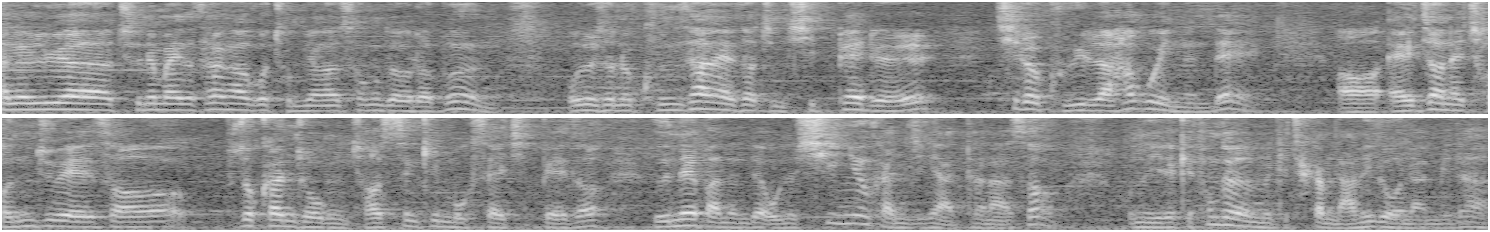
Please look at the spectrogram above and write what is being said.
할렐루야 주님 안에서 사랑하고 존경하는 성도 여러분 오늘 저는 군산에서 지금 집회를 7월 9일 날 하고 있는데 어, 예전에 전주에서 부족한 종 저승킴 목사의 집회에서 은혜 받는데 오늘 신유 간증이 나타나서 오늘 이렇게 성도 여러분께 잠깐 나누기 원합니다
